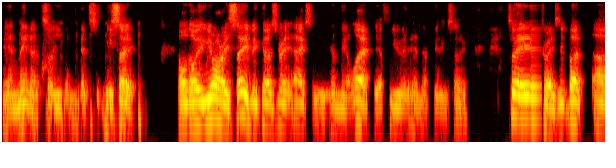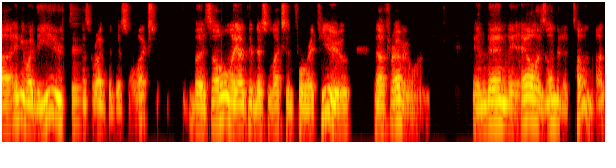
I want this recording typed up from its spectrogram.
and mean it so you can get be saved. Although you're already saved because you're actually in the elect if you end up getting saved. So it's crazy. But uh, anyway, the U stands for unconditional election, but it's only unconditional election for a few, not for everyone. And then the L is limited atonement,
